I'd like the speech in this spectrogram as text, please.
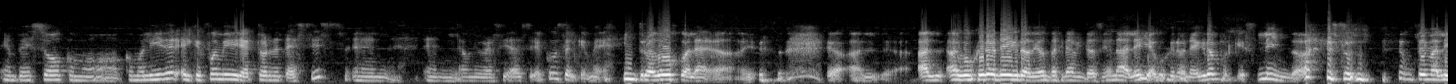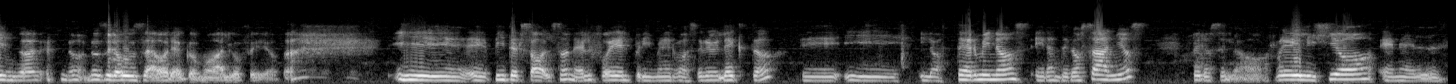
empezó como, como, líder el que fue mi director de tesis en, en la Universidad de Syracuse, el que me introdujo al, agujero negro de ondas gravitacionales y agujero negro porque es lindo, es un, tema lindo, no, no, se lo usa ahora como algo feo. Y eh, Peter Solson, él fue el primer vocero electo eh, y los términos eran de dos años pero se lo reeligió en el,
